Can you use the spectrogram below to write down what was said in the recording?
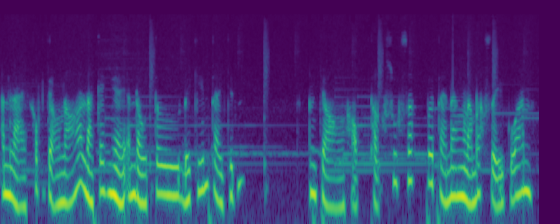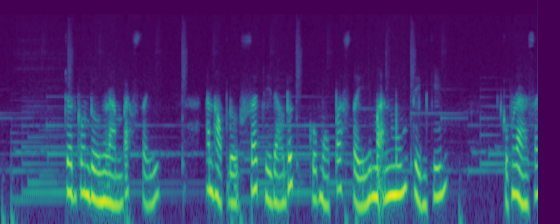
anh lại không chọn nó là cái nghề anh đầu tư để kiếm tài chính anh chọn học thật xuất sắc với tài năng làm bác sĩ của anh trên con đường làm bác sĩ. Anh học được giá trị đạo đức của một bác sĩ mà anh muốn tìm kiếm, cũng là giá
